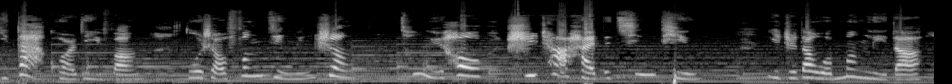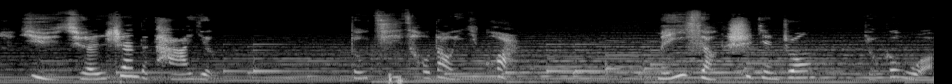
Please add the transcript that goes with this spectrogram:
一大块地方，多少风景名胜，从雨后什刹海的蜻蜓。一直到我梦里的玉泉山的塔影，都积凑到一块儿。每一小的事件中有个我，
